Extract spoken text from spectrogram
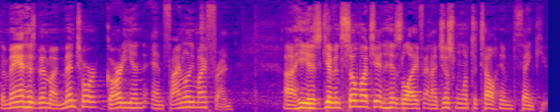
The man has been my mentor, guardian, and finally my friend. Uh, he has given so much in his life, and I just want to tell him thank you.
